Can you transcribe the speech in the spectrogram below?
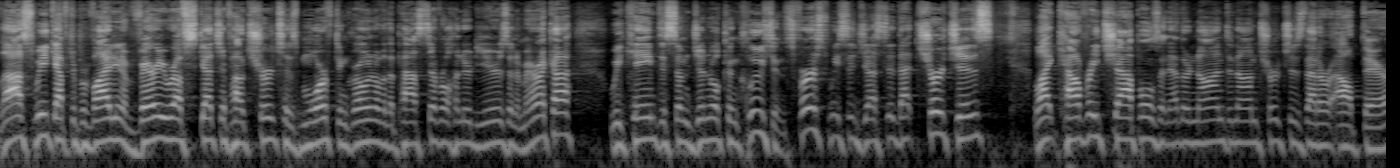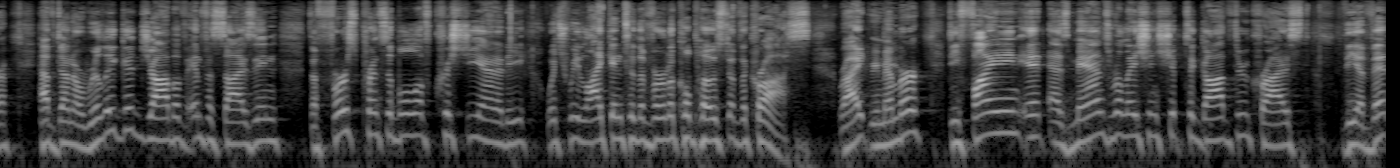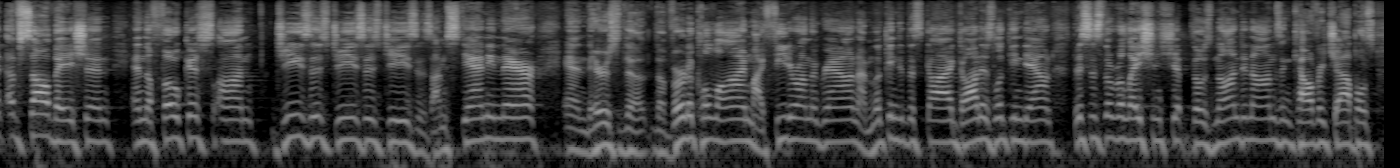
Last week, after providing a very rough sketch of how church has morphed and grown over the past several hundred years in America, we came to some general conclusions. First, we suggested that churches like Calvary Chapels and other non denom churches that are out there have done a really good job of emphasizing the first principle of Christianity, which we liken to the vertical post of the cross, right? Remember? Defining it as man's relationship to God through Christ the event of salvation and the focus on Jesus, Jesus, Jesus. I'm standing there and there's the, the vertical line. My feet are on the ground. I'm looking to the sky. God is looking down. This is the relationship those non denoms and Calvary chapels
